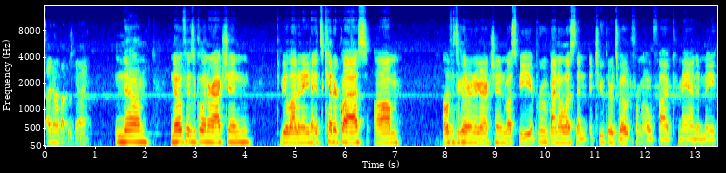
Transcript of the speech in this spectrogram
I know about this guy. No, no physical interaction to be allowed in any time. It's Keter class. Um, all physical interaction must be approved by no less than a two-thirds vote from O5 command and may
